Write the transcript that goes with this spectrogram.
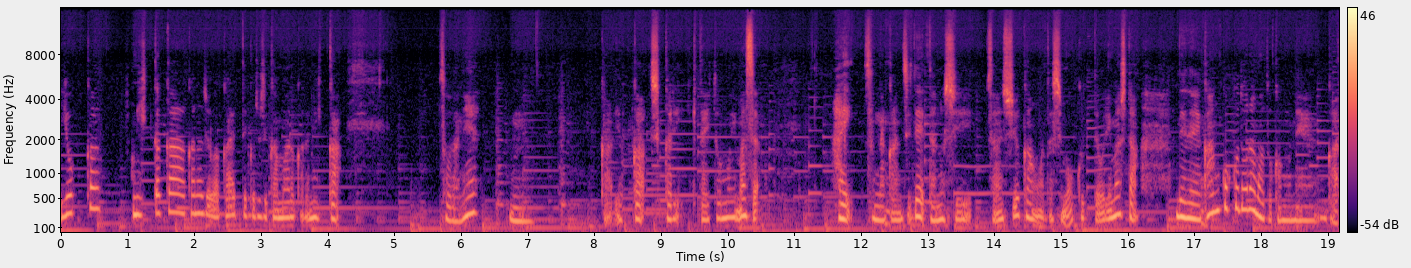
4日、3日か、彼女が帰ってくる時間もあるから3日。そうだね。うん。3日、4日、しっかり行きたいと思います。はい。そんな感じで楽しい3週間私も送っておりました。でね、韓国ドラマとかもね、がっ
